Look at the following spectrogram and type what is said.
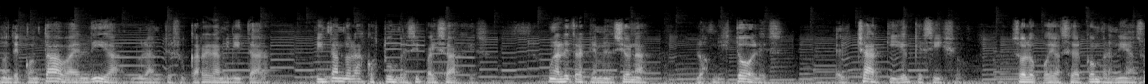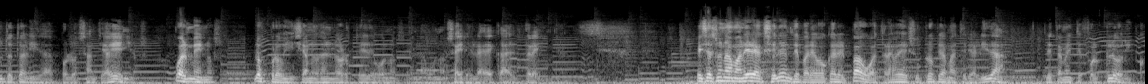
donde contaba el día durante su carrera militar, pintando las costumbres y paisajes. Una letra que menciona los mistoles, el charqui y el quesillo. Solo podía ser comprendida en su totalidad por los santiagueños, o al menos los provincianos del norte de Buenos, en la Aires la década del 30. Esa es una manera excelente para evocar el pago a través de su propia materialidad, netamente folclórico.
